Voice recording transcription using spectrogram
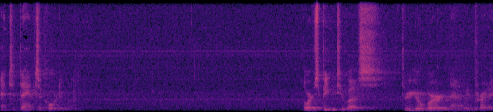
and to dance accordingly. Lord, speak to us through your word now, we pray.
